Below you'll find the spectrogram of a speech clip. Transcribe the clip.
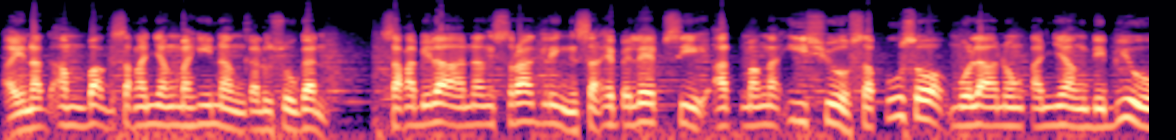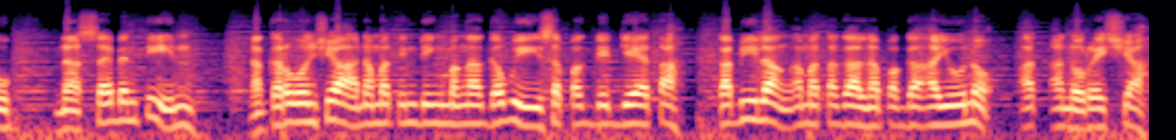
ay nag-ambag sa kanyang mahinang kalusugan. Sa kabila ng struggling sa epilepsy at mga issue sa puso mula nung kanyang debut na 17, nagkaroon siya ng matinding mga gawi sa pagdidyeta kabilang ang matagal na pag-aayuno at anorexia.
